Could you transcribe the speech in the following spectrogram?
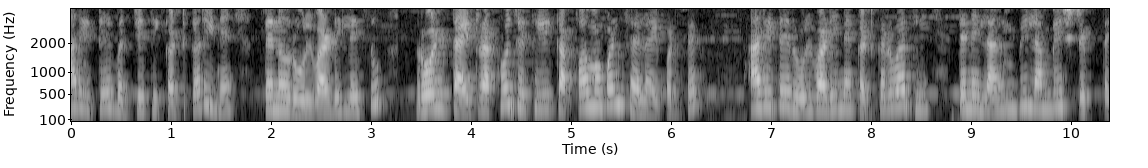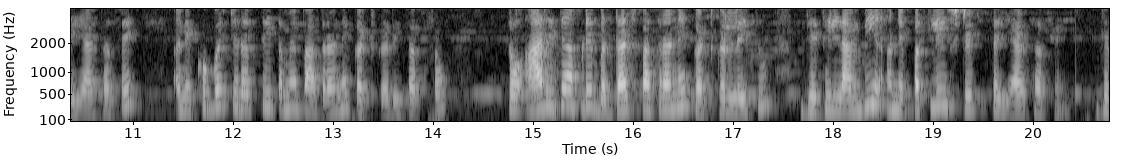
આ રીતે વચ્ચેથી કટ કરીને તેનો રોલ વાળી લઈશું. રોલ ટાઈટ રાખો, જેથી કાપવામાં પણ સહેલાઈ પડશે. આ રીતે રોલ વાળીને કટ કરવાથી તેની લાંબી લાંબી સ્ટ્રીપ તૈયાર થશે અને ખૂબ જ ઝડપથી તમે પાત્રાને કટ કરી શકશો. તો આ રીતે આપણે બધા જ પાત્રાને કટ કરી લઈશું, જેથી લાંબી અને પતલી સ્ટ્રીપ તૈયાર થશે, જે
